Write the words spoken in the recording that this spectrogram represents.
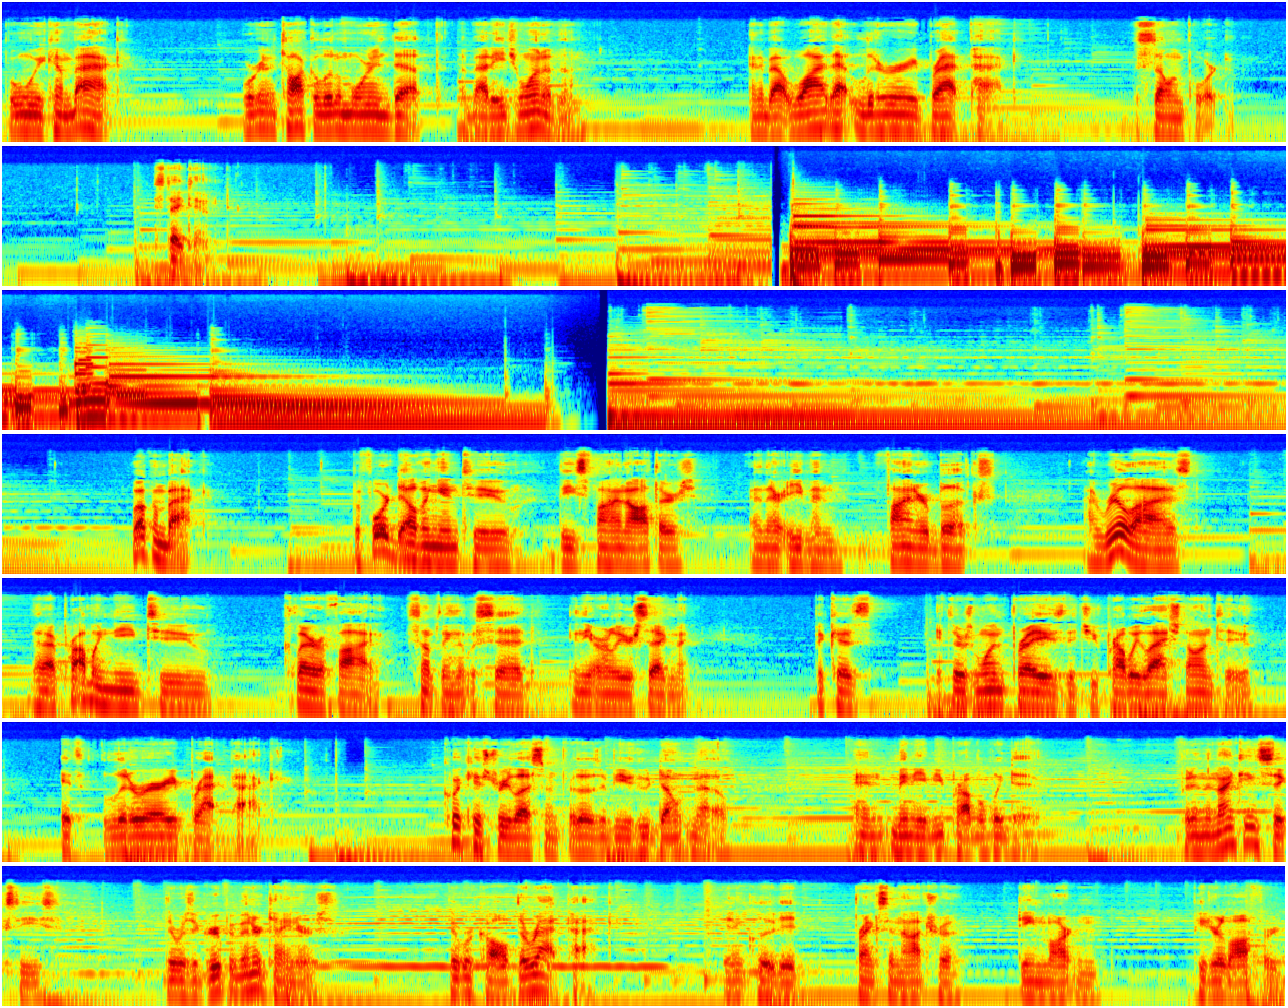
But when we come back, we're going to talk a little more in depth about each one of them and about why that literary brat pack is so important. Stay tuned. Delving into these fine authors and their even finer books, I realized that I probably need to clarify something that was said in the earlier segment. Because if there's one phrase that you've probably latched onto, it's literary brat pack. Quick history lesson for those of you who don't know, and many of you probably do. But in the 1960s, there was a group of entertainers that were called the Rat Pack. It included Frank Sinatra, Dean Martin, Peter Lawford,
